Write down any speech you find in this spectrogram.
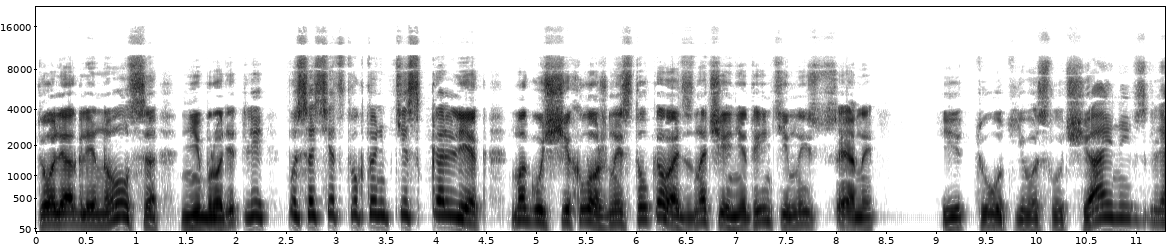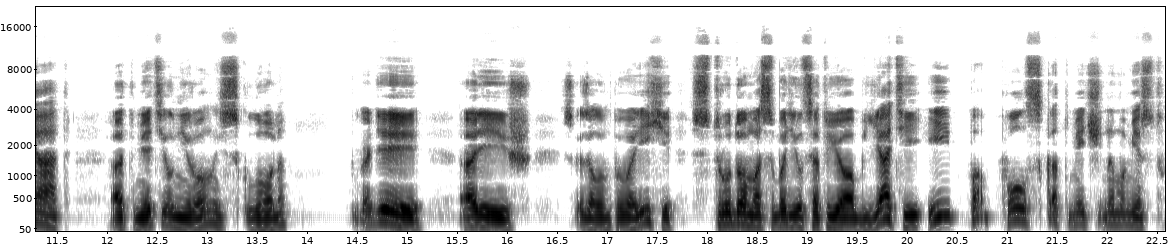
Толя оглянулся, не бродит ли по соседству кто-нибудь из коллег, могущих ложно истолковать значение этой интимной сцены. И тут его случайный взгляд отметил неровность склона. — Погоди, Ариш! — сказал он поварихе, с трудом освободился от ее объятий и пополз к отмеченному месту.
